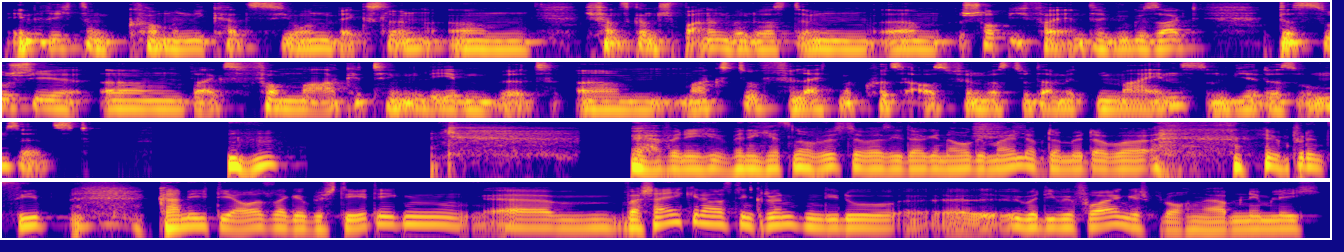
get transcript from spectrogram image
in Richtung Kommunikation wechseln. Ähm, ich fand es ganz spannend, weil du hast im ähm, Shopify-Interview gesagt, dass Sushi ähm, Bikes vom Marketing leben wird. Ähm, magst du vielleicht mal kurz ausführen, was du damit meinst und wie ihr das umsetzt? Mhm. Ja, wenn ich, wenn ich jetzt noch wüsste, was ich da genau gemeint habe damit, aber im Prinzip kann ich die Aussage bestätigen. Ähm, wahrscheinlich genau aus den Gründen, die du, äh, über die wir vorhin gesprochen haben, nämlich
